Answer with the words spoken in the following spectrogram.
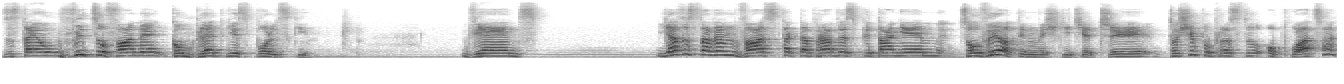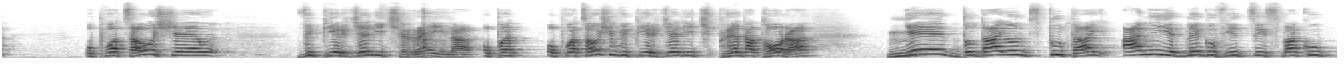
zostają wycofane kompletnie z Polski. Więc ja zostawiam was tak naprawdę z pytaniem, co wy o tym myślicie? Czy to się po prostu opłaca? Opłacało się wypierdzielić Reina, opa- opłacało się wypierdzielić Predatora, nie dodając tutaj ani jednego więcej smaku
